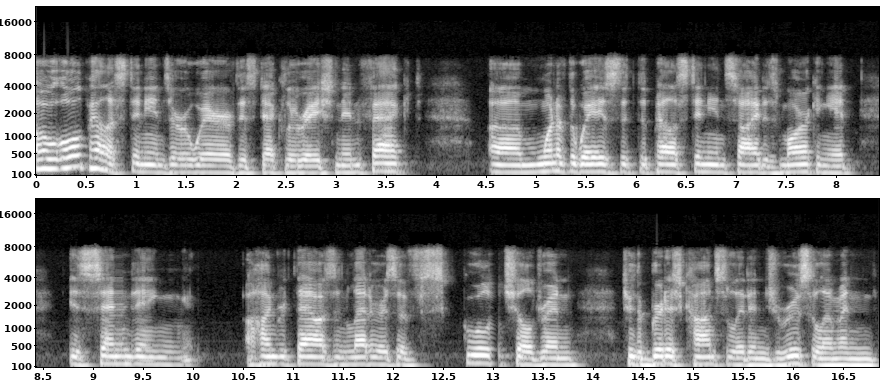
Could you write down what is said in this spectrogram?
Oh, all Palestinians are aware of this declaration. In fact, um, one of the ways that the Palestinian side is marking it is sending 100,000 letters of school children to the British consulate in Jerusalem. And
